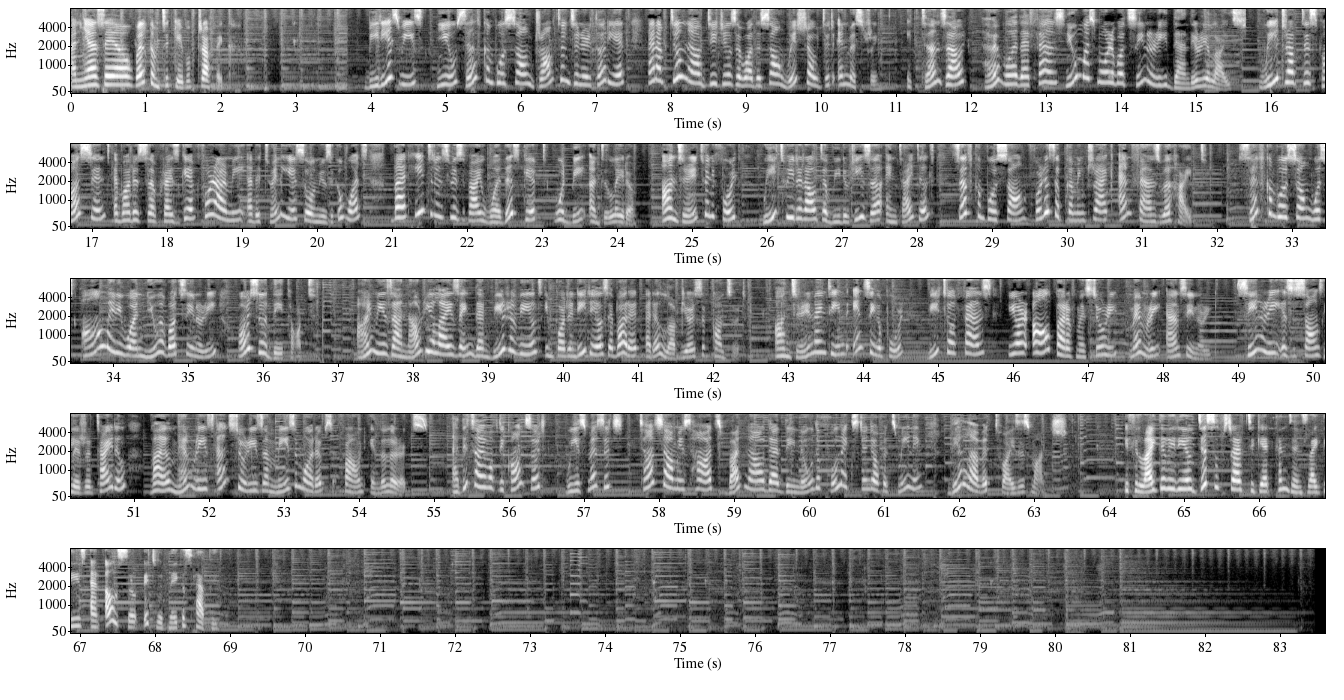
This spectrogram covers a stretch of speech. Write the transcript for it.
Annyeonghaseyo, welcome to K-pop Traffic. BTS's new self-composed song dropped on January 30th and up till now details about the song were shrouded in mystery. It turns out, however, that fans knew much more about scenery than they realized. V dropped his first hint about a surprise gift for ARMY at the 28th Seoul Music Awards, but he didn't specify what this gift would be until later. On January 24th, V tweeted out a video teaser entitled Self-Composed Song for his upcoming track and fans were hyped. Self-composed song was all anyone knew about scenery or so they thought. Armies are now realizing that V revealed important details about it at a Love Yourself concert. On January 19th in Singapore, V told fans, You're all part of my story, memory, and scenery. Scenery is the song's literal title, while memories and stories are major motifs found in the lyrics. At the time of the concert, V's message touched Army's hearts, but now that they know the full extent of its meaning, they love it twice as much. If you like the video, just subscribe to get contents like these and also it would make us happy.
